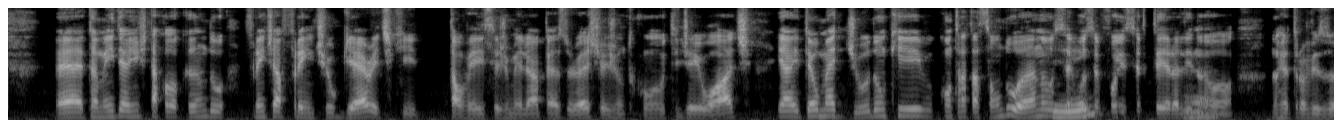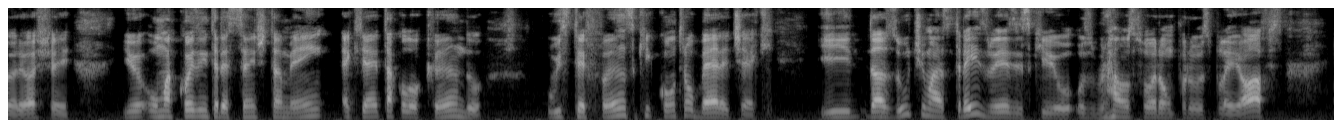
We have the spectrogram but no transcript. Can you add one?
É, também a gente está colocando frente a frente o Garrett, que talvez seja o melhor pass rusher junto com o TJ Watt. E aí tem o Matt Judon, que contratação do ano, se você foi certeiro ali é. no, no retrovisor, eu achei. E uma coisa interessante também é que está colocando o Stefanski contra o Belichick. E das últimas três vezes que o, os Browns foram para os playoffs,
